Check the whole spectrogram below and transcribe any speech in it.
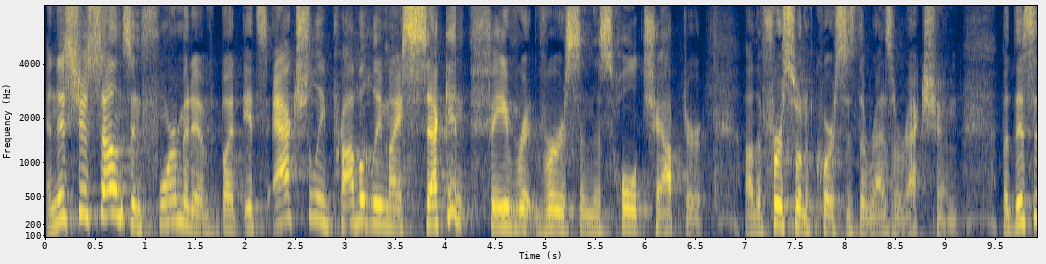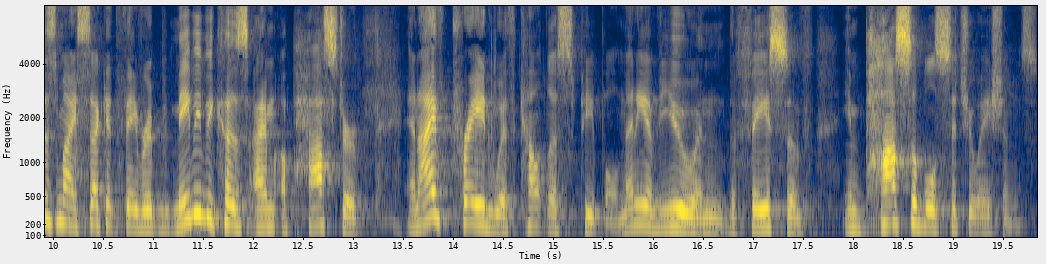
And this just sounds informative, but it's actually probably my second favorite verse in this whole chapter. Uh, the first one, of course, is the resurrection. But this is my second favorite, maybe because I'm a pastor and I've prayed with countless people, many of you in the face of impossible situations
